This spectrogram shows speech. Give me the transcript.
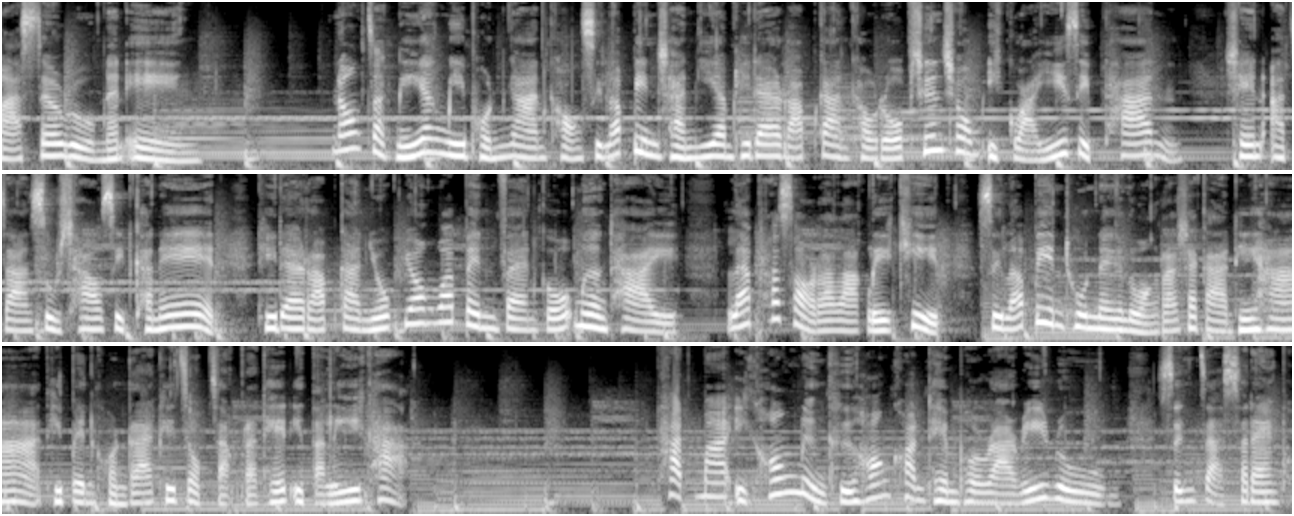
Master Room นั่นเอง นอกจากนี้ยังมีผลงานของศิลปินชั้นเยี่ยมที่ได้รับการเคารพชื่นชมอีกกว่า 20 ท่าน เช่น อาจารย์สุชาวสิทธิคเนศที่ได้รับการยกย่องว่าเป็นแฟนโกะเมืองไทย และพระสรลักษณ์ลิขิต ศิลปินทุนในหลวงรัชกาลที่ 5 ที่เป็นคนแรกที่จบจากประเทศอิตาลีค่ะ ถัดมาอีกห้องหนึ่งคือห้อง Contemporary Room ซึ่งจัดแสดงผ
